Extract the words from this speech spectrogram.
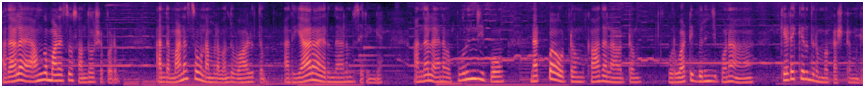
அதால் அவங்க மனசும் சந்தோஷப்படும். அந்த மனசும் நம்மளை வந்து வாழ்த்தும். அது யாராக இருந்தாலும் சரிங்க. அதனால் நம்ம புரிஞ்சுப்போம். நட்பாகட்டும் காதலாகட்டும் ஒரு வாட்டி பிரிஞ்சு போனால் கிடைக்கிறது ரொம்ப கஷ்டங்க.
